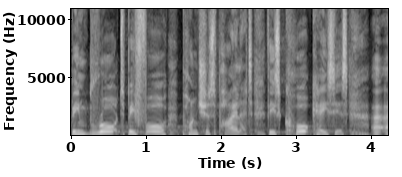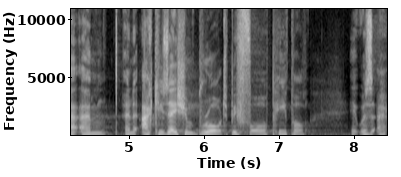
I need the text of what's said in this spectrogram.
being brought before Pontius Pilate, these court cases, uh, uh um, an accusation brought before people. It was a,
